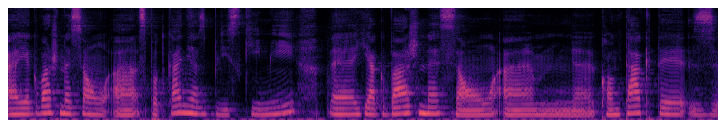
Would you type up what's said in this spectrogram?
e, jak ważne są e, spotkania z bliskimi, e, jak ważne są kontakty z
